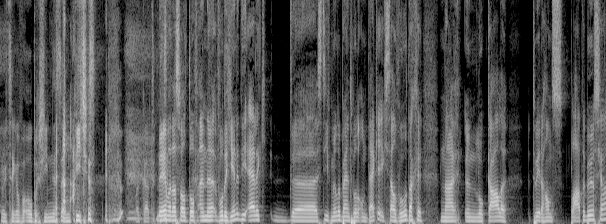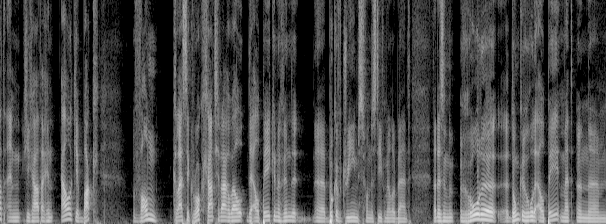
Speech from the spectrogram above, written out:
Ik wil iets zeggen over aubergines en peaches. maar Nee, maar dat is wel tof. En eh, voor degene die eigenlijk de Steve Miller Band willen ontdekken, ik stel voor dat je naar een lokale tweedehands platenbeurs gaat en je gaat daar in elke bak van classic rock, gaat je daar wel de LP kunnen vinden, eh, Book of Dreams van de Steve Miller Band. Dat is een rode, eh, donkerrode LP met een, ehm,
